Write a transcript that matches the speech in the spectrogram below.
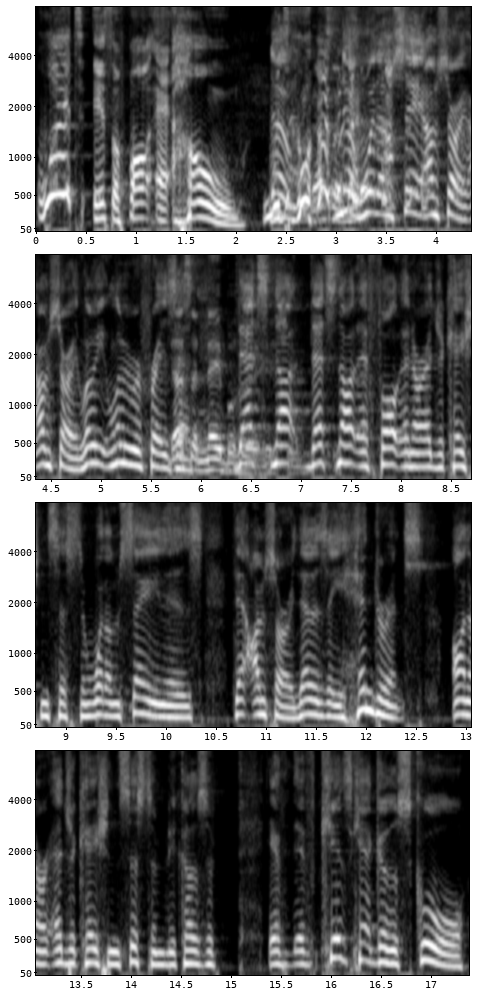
What? It's a fault at home. No, That's a- no. What I'm saying, I'm sorry, I'm sorry. Let me let me rephrase That's that. That's a neighborhood That's issue. not that's not a fault in our education system. What I'm saying is that I'm sorry. That is a hindrance on our education system because if if, if kids can't go to school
